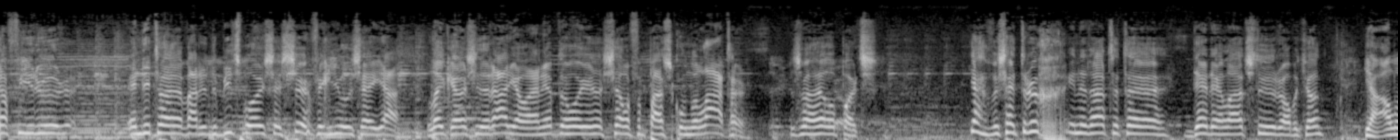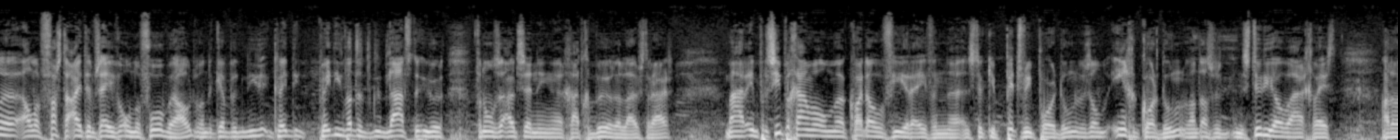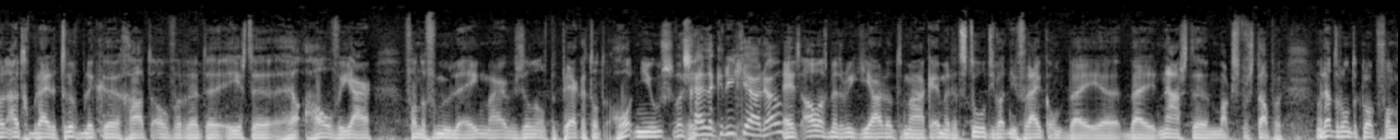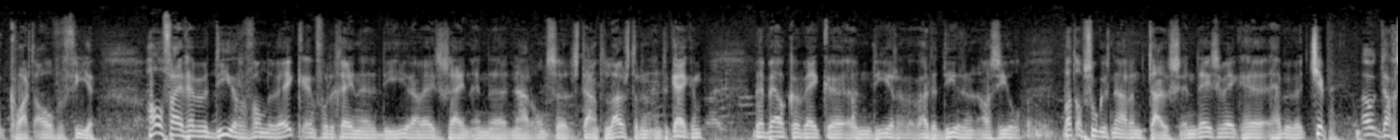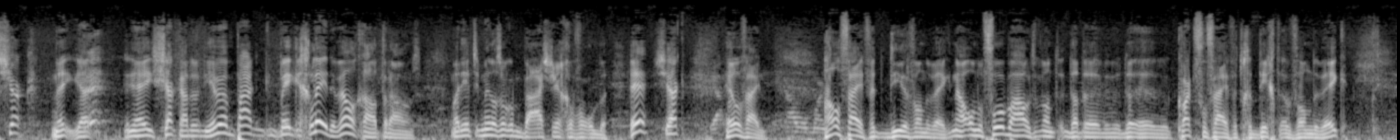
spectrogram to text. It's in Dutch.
na vier uur. En dit eh, waren de Beach Boys en Surfing USA. Ja, leuk hè, als je de radio aan hebt, dan hoor je zelf een paar seconden later. Dat is wel heel apart. Ja, we zijn terug. Inderdaad, het eh, derde en laatste uur, Robert-Jan. Ja, alle, alle vaste items even onder voorbehoud. Want ik, heb niet, ik, weet, ik weet niet wat het laatste uur van onze uitzending eh, gaat gebeuren, luisteraars. Maar in principe gaan we om eh, kwart over vier even eh, een stukje pit report doen. We zullen hem ingekort doen. Want als we in de studio waren geweest... hadden we een uitgebreide terugblik eh, gehad over het eerste halve jaar van de Formule 1. Maar we zullen ons beperken tot hot nieuws. Waarschijnlijk Ricciardo. Heeft alles met Ricciardo te maken en met het stoeltje wat nu vrijkomt bij, bij naast Max Verstappen. Maar dat rond de klok van kwart over vier. Half vijf hebben we dier van de week. En voor degenen die hier aanwezig zijn en eh, naar ons eh, staan te luisteren en te kijken. We hebben elke week eh, een dier uit het dierenasiel wat op zoek is naar een thuis. En deze week hebben we Chip. Oh, dag Jacques. Nee, ja, nee Jacques hadden, die hebben we een paar weken geleden wel gehad trouwens. Maar die heeft inmiddels ook een baasje gevonden. Hé, Jacques? Heel fijn. Half vijf, het dier van de week. Nou, onder voorbehoud, want dat, de, kwart voor vijf het gedicht van de week.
